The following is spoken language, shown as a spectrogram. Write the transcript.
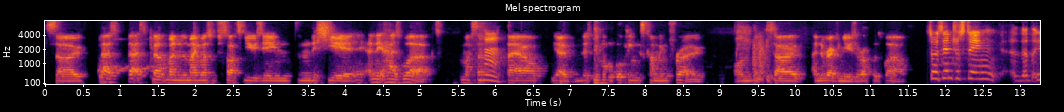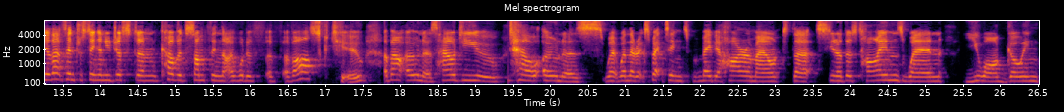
So that's that's one of the main ones we've started using this year, and it has worked. I must mm-hmm. say, our, you know, there's been more bookings coming through on so, and the revenues are up as well. So it's interesting. Yeah, that's interesting. And you just um, covered something that I would have, have, have, asked you about owners. How do you tell owners when, when they're expecting maybe a higher amount that, you know, there's times when you are going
